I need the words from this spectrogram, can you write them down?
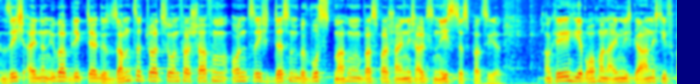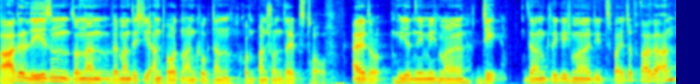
sich einen Überblick der Gesamtsituation verschaffen und sich dessen bewusst machen, was wahrscheinlich als nächstes passiert. Okay, hier braucht man eigentlich gar nicht die Frage lesen, sondern wenn man sich die Antworten anguckt, dann kommt man schon selbst drauf. Also, hier nehme ich mal D. Dann klicke ich mal die zweite Frage an.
